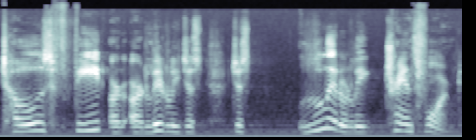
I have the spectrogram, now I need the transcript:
toes, feet are, are literally just, just literally transformed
